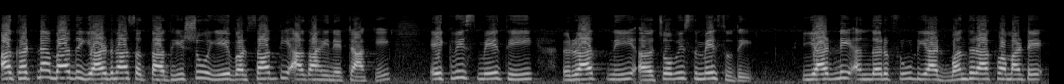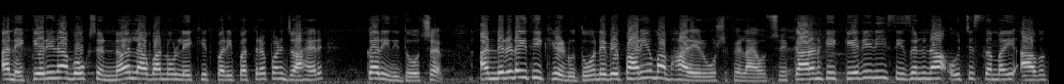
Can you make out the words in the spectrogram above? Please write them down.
આ ઘટના બાદ યાર્ડના સત્તાધીશોએ વરસાદની આગાહીને ટાંકી એકવીસ મે થી રાતની ચોવીસ મે સુધી. યાર્ડની અંદર ફ્રૂટ યાર્ડ બંધ રાખવા માટે અને કેરીના બોક્સ ન લાવવાનો લેખિત પરિપત્ર પણ જાહેર કરી દીધો છે. આ નિર્ણયથી ખેડૂતો અને વેપારીઓમાં ભારે રોષ ફેલાયો છે, કારણ કે કેરીની સિઝનના ઉચ્ચ સમય આવક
